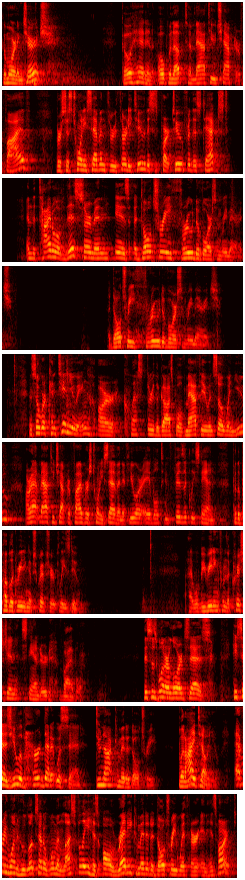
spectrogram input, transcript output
Good morning, church. Go ahead and open up to Matthew chapter 5, verses 27 through 32. This is part two for this text. And the title of this sermon is Adultery Through Divorce and Remarriage. Adultery Through Divorce and Remarriage. And so we're continuing our quest through the Gospel of Matthew. And so when you are at Matthew chapter 5, verse 27, if you are able to physically stand for the public reading of Scripture, please do. I will be reading from the Christian Standard Bible. This is what our Lord says He says, You have heard that it was said, Do not commit adultery. But I tell you, everyone who looks at a woman lustfully has already committed adultery with her in his heart.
